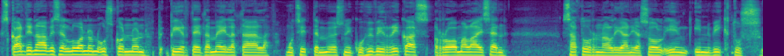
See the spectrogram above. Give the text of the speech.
skandinaavisen luonnon uskonnon piirteitä meillä täällä, mutta sitten myös niin kuin hyvin rikas roomalaisen Saturnalian ja Sol Invictus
